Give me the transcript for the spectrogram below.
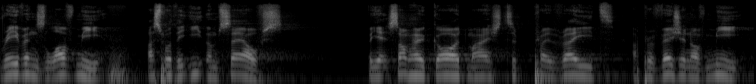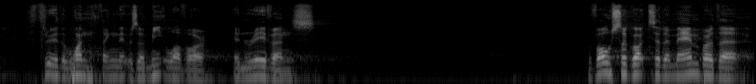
Ravens love meat, that's what they eat themselves. But yet somehow God managed to provide a provision of meat through the one thing that was a meat lover in ravens. We've also got to remember that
